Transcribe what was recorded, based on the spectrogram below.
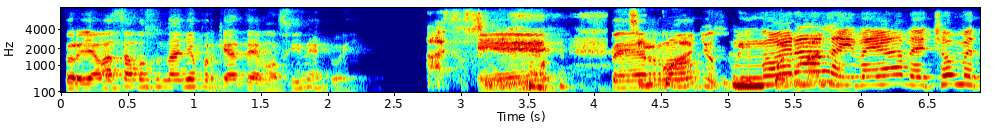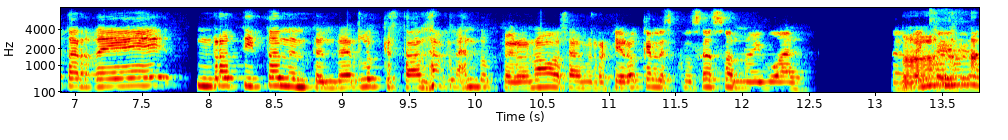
Pero ya avanzamos un año porque ya tenemos cine, güey. Ah, eso sí. ¿Eh? Perro. Cinco años, güey. No era año. la idea, de hecho me tardé un ratito en entender lo que estaban hablando, pero no, o sea, me refiero que la excusa sonó igual. Ah.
